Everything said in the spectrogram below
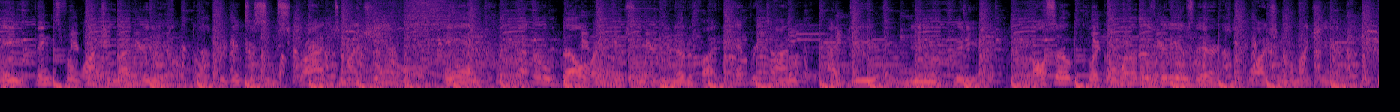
Hey, thanks for watching my video. Don't forget to subscribe to my channel and click that little bell right there so you can be notified every time I do a new video. Also, click on one of those videos there. Keep watching on my channel.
